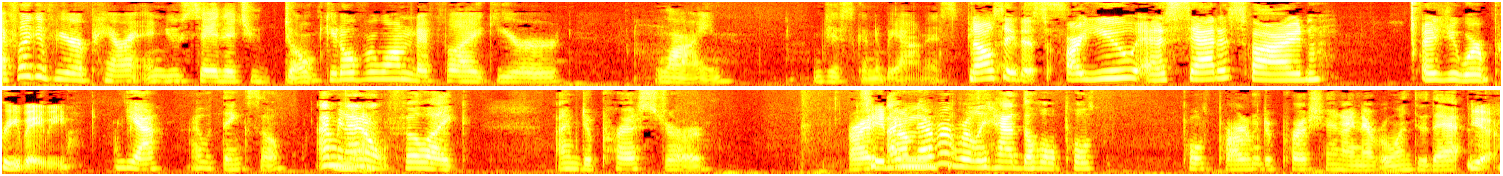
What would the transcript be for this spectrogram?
I feel like if you're a parent and you say that you don't get overwhelmed, I feel like you're lying. I'm just gonna be honest. now I'll say this. Are you as satisfied as you were pre baby? Yeah, I would think so. I mean, I don't feel like I'm depressed or. I, See, I'm- never really had the whole post postpartum depression. I never went through that. Yeah.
